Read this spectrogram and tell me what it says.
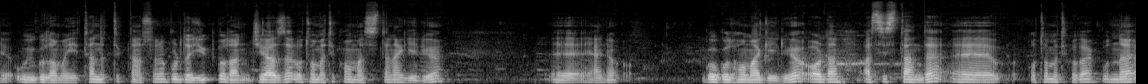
e, uygulamayı tanıttıktan sonra burada yüklü olan cihazlar otomatik Home Asistan'a geliyor. E, yani Google Home'a geliyor. Oradan asistan da e, otomatik olarak bununla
